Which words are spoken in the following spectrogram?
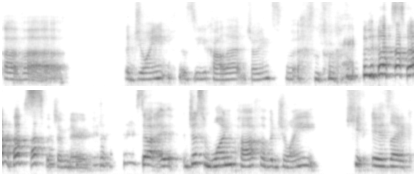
of a a joint as you call that joints? Such a nerd. So just one puff of a joint is like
